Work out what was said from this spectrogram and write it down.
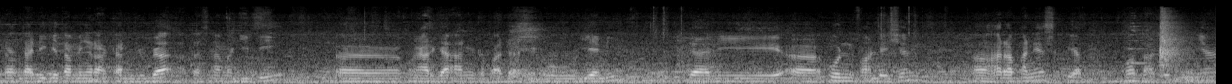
dan tadi kita menyerahkan juga atas nama GIPI eh, penghargaan kepada Ibu Yeni dari eh, UN Foundation. Eh, harapannya setiap kota punya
